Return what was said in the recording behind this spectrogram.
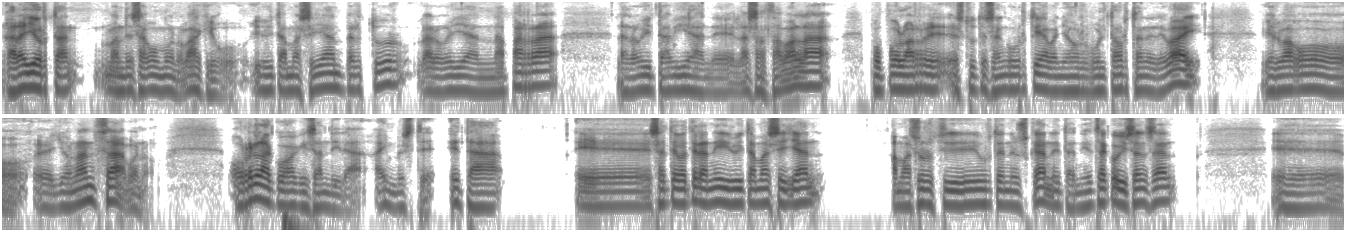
gara hortan, mandezagun, bueno, baki gu, iruita maseian, pertur, laro gehian naparra, laro bian e, lasa zabala, popularre ez dute zango urtea, baina hor buelta hortan ere bai, geroago e, jonantza, bueno, horrelakoak izan dira, hainbeste. Eta e, esate batera ni iruita maseian, amazortzi urten euskan, eta nietzako izan zen, e,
